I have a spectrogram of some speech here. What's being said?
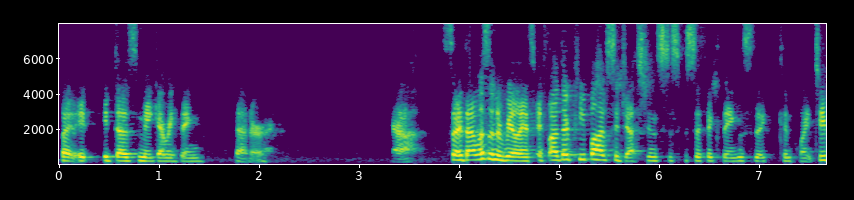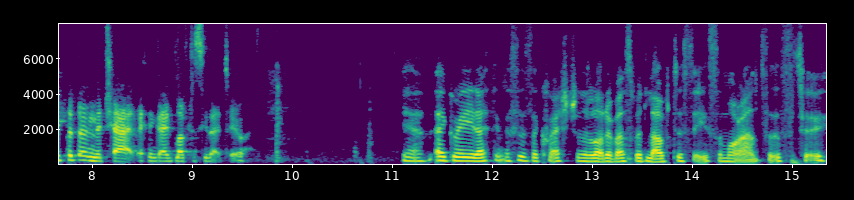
But it, it does make everything better. Yeah. So that wasn't a real answer. If other people have suggestions to specific things they can point to, put that in the chat. I think I'd love to see that too. Yeah, agreed. I think this is a question a lot of us would love to see some more answers to.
